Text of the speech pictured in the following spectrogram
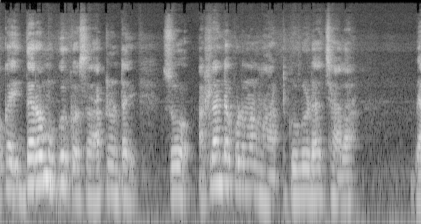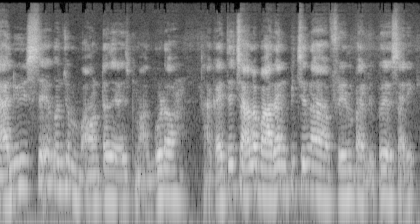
ఒక ఇద్దరు ముగ్గురికి వస్తుంది అట్లుంటుంది. సో అట్లాంటప్పుడు మనం ఆర్ట్కు కూడా చాలా వాల్యూ ఇస్తే కొంచెం బాగుంటుంది. మాకు కూడా నాకైతే చాలా బాధ అనిపించింది ఆ ఫ్రేమ్ పగిలిపోయేసరికి.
